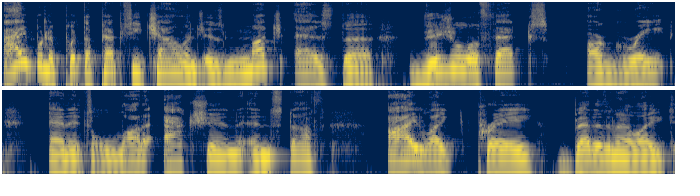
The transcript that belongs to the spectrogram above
I'm going to put the Pepsi challenge as much as the visual effects are great and it's a lot of action and stuff. I liked Prey better than I liked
